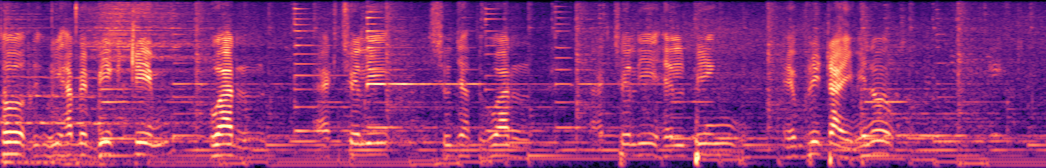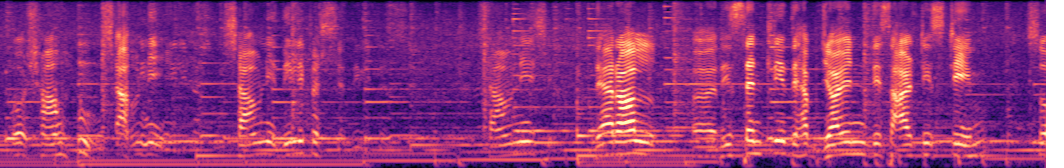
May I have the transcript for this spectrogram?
So th- we have a big team who are actually Sujata, who are actually helping every time, you know. Oh, Shavni, Shavni, Shavni, Dilip এসছে, Dilip এসছে। Shavni, they are all uh, recently they have joined this artist team. So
